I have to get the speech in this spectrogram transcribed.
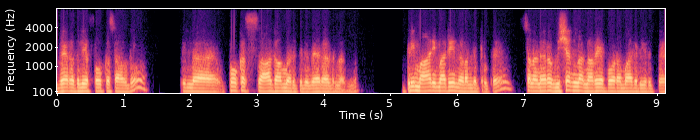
வேற எதுலயே ஃபோக்கஸ் ஆகுது இல்ல ஃபோக்கஸ் ஆகாம இருக்குது வேற எதுல இருந்து. இப்படி மாறி மாறி நடந்துட்டு இருக்கு. சில நேரம் விஷன்ல நிறைய போற மாதிரி இருக்கு.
